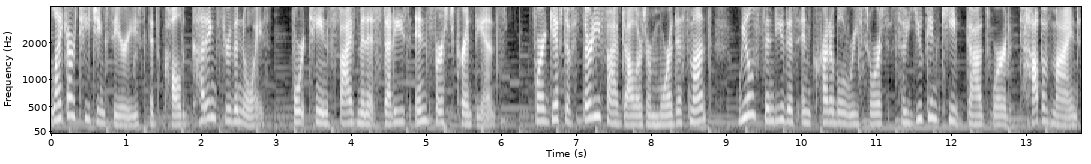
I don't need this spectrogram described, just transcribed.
Like our teaching series, it's called Cutting Through the Noise 14 five minute studies in 1 Corinthians. For a gift of $35 or more this month, we'll send you this incredible resource so you can keep God's Word top of mind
